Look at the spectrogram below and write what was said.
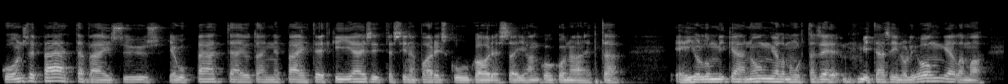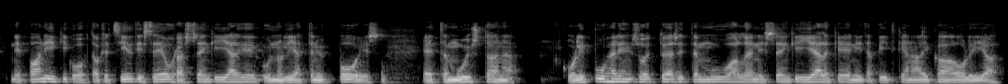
kun on se päättäväisyys ja kun päättää jotain, ne päihteetkin jäi sitten siinä parissa kuukaudessa ihan kokonaan, että ei ollut mikään ongelma, mutta se mitä siinä oli ongelma, ne paniikkikohtaukset silti seurasi senkin jälkeen, kun oli jättänyt pois. Että muistan, kun oli puhelinsoittoja sitten muualle, niin senkin jälkeen niitä pitkän aikaa oli ja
